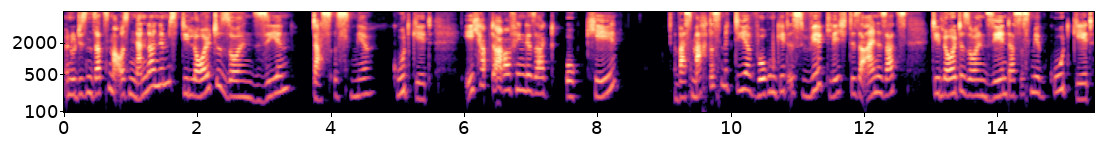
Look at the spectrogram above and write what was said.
Wenn du diesen Satz mal auseinander nimmst, die Leute sollen sehen, dass es mir gut geht. Ich habe daraufhin gesagt, okay, was macht es mit dir? Worum geht es wirklich? Dieser eine Satz, die Leute sollen sehen, dass es mir gut geht.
